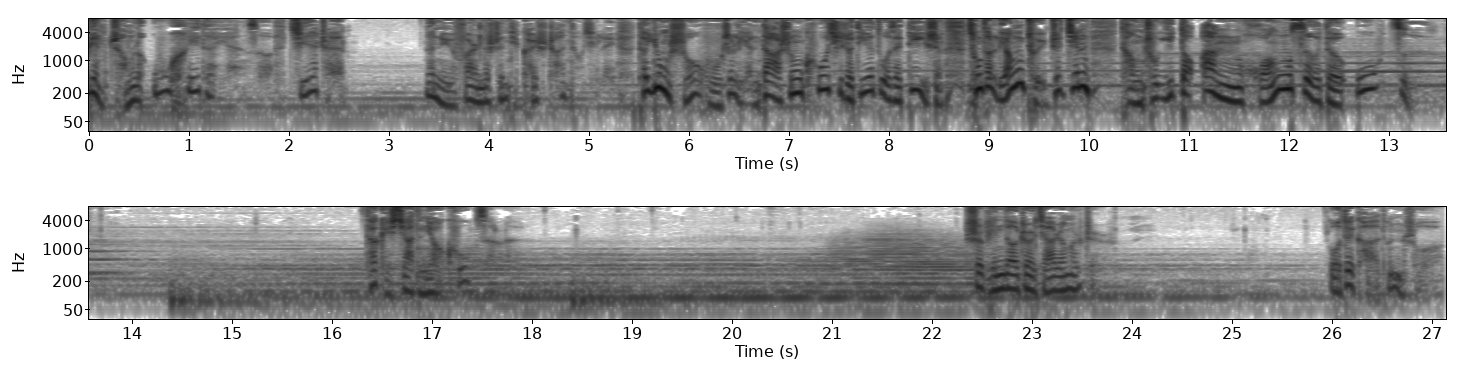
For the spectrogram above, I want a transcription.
变成了乌黑的颜色，接着。那女犯人的身体开始颤抖起来，她用手捂着脸，大声哭泣着，跌坐在地上。从她两腿之间淌出一道暗黄色的污渍，他给吓得尿裤子了。视频到这儿戛然而止。我对卡顿说：“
